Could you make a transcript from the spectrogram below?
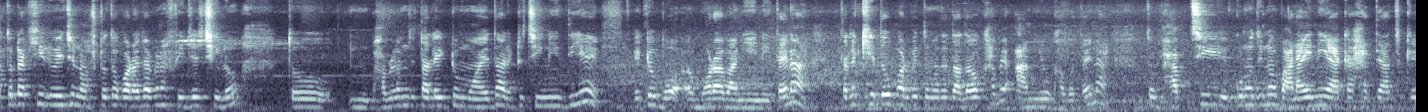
এতটা ক্ষীর রয়েছে, নষ্ট তো করা যাবে না ফ্রিজে ছিল। তো ভাবলাম যে তাহলে একটু ময়দা আর একটু চিনি দিয়ে একটু বড়া বানিয়ে নিই, তাই না? তাহলে খেতেও পারবে, তোমাদের দাদাও খাবে, আমিও খাব, তাই না? তো ভাবছি কোনো দিনও বানাইনি একা হাতে আজকে।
